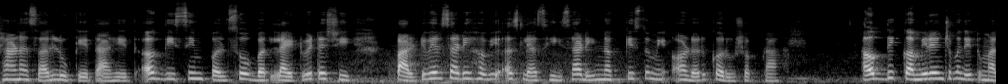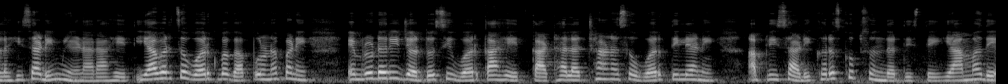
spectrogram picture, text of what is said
छान असा लुक येत आहेत. अगदी सिंपल सोबत लाईटवेट अशी पार्टीवेअर साडी हवी असल्यास ही साडी नक्कीच तुम्ही ऑर्डर करू शकता. अगदी कमी रेंजमध्ये तुम्हाला ही साडी मिळणार आहेत. यावरचं वर्क बघा पूर्णपणे एम्ब्रॉयडरी जर्दोसी वर्क आहेत. काठाला छान असं वर्क दिल्याने आपली साडी खरंच खूप सुंदर दिसते. यामध्ये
